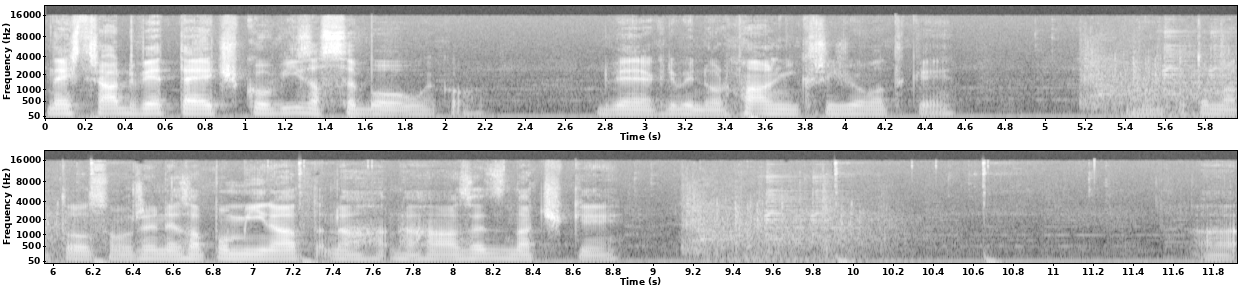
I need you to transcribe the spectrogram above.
než třeba dvě t za sebou, jako dvě jak kdyby normální křižovatky. Potom na to samozřejmě nezapomínat na, naházet značky. A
